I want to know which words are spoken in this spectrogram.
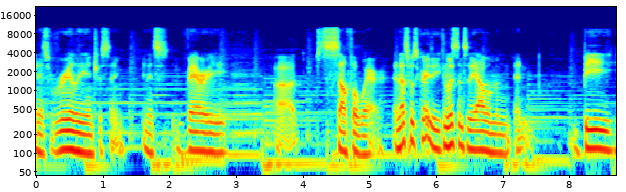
And it's really interesting and it's very uh, self-aware and that's what's crazy you can listen to the album and, and be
